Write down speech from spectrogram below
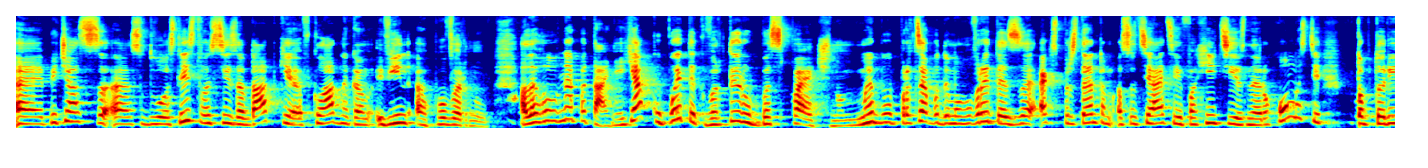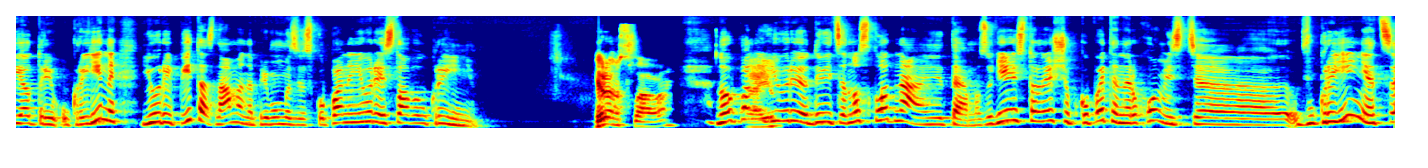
е, під час е, судового слідства всі завдатки вкладникам він е, повернув. Але головне питання: як купити квартиру безпечно? Ми про це будемо говорити з екс-президентом Асоціації фахівців з нерухомості, тобто ріелторів України, Юрій Піта з нами на прямому зв'язку. Пане Юрій, слава Україні! Героям слава. Ну, пане Вітаю. Юрію, дивіться, ну складна тема. З однієї сторони, щоб купити нерухомість е, в Україні, це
